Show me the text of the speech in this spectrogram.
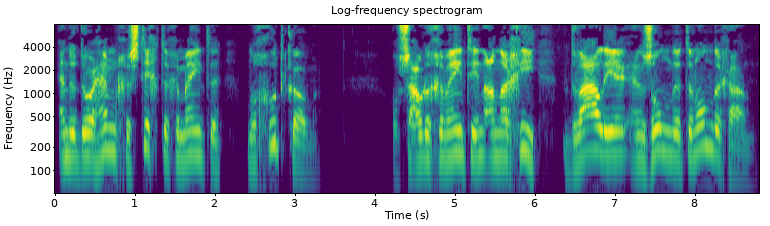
en de door hem gestichte gemeente nog goed komen? Of zou de gemeente in anarchie, dwaalleer en zonde ten onder gaan?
